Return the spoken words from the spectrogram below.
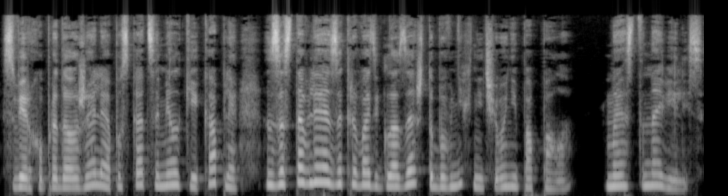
Сверху продолжали опускаться мелкие капли, заставляя закрывать глаза, чтобы в них ничего не попало. Мы остановились.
